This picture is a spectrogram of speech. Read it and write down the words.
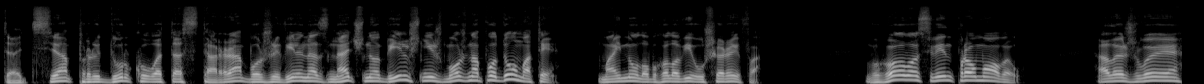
Та ця придуркувата стара божевільна значно більш, ніж можна подумати, майнуло в голові у шерифа. Вголос він промовив Але ж ви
